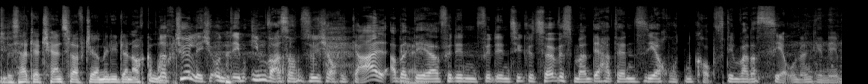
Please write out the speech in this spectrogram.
Und das hat der Chancellor of Germany dann auch gemacht. Natürlich, und dem, ihm war es auch natürlich auch egal, aber der für den, für den Secret Service Mann, der hatte einen sehr roten Kopf, dem war das sehr unangenehm.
